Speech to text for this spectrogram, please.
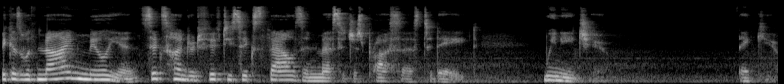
Because with 9,656,000 messages processed to date, we need you. Thank you.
